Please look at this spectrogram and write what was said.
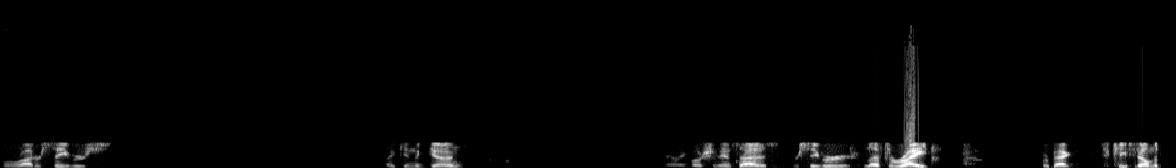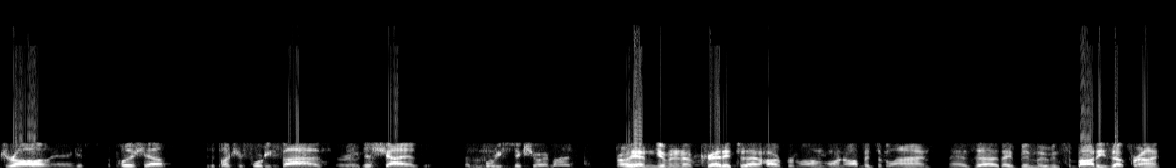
Four wide receivers. Like in the gun. Now he motion inside his receiver left to right. Quarterback keeps it on the draw and gets a push out to the puncher 45, or just shy of the 46 yard line. Probably hadn't given enough credit to that Harper Longhorn offensive line as uh, they've been moving some bodies up front.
